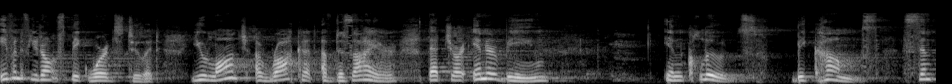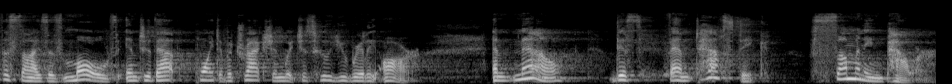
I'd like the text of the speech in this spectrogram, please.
even if you don't speak words to it you launch a rocket of desire that your inner being includes becomes synthesizes molds into that point of attraction which is who you really are. And now this fantastic summoning power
